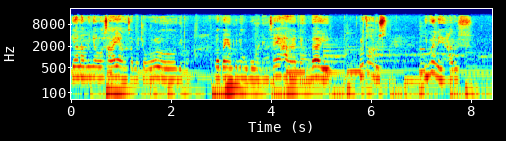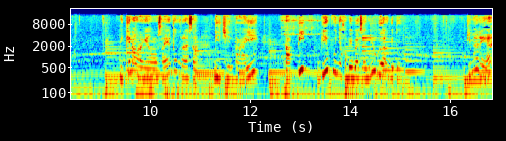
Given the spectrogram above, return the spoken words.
Yang namanya lo sayang sama cowok lo gitu. Lo pengen punya hubungan yang sehat yang baik. Lo tuh harus gimana ya harus bikin orang yang lo sayang tuh ngerasa dicintai tapi dia punya kebebasan juga gitu. Gimana ya?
